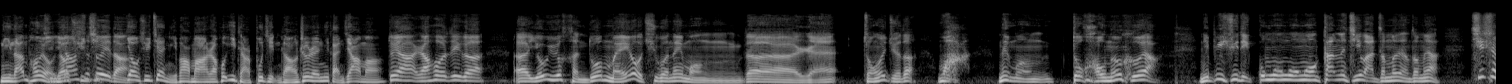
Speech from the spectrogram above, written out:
你男朋友要去对的要去见你爸妈，然后一点不紧张，这人你敢嫁吗？对啊，然后这个呃，由于很多没有去过内蒙的人，总会觉得哇，内蒙都好能喝呀，你必须得咣咣咣咣干了几碗，怎么样怎么样？其实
